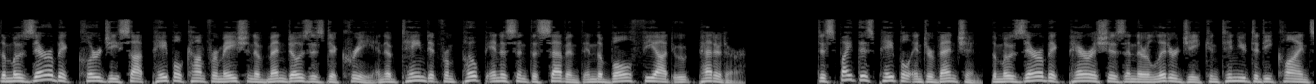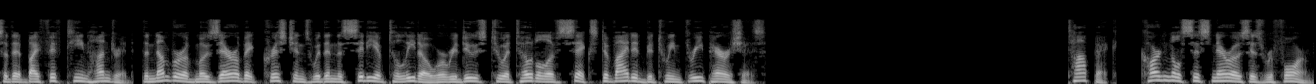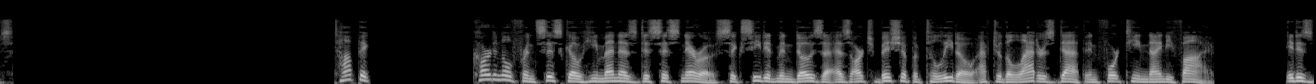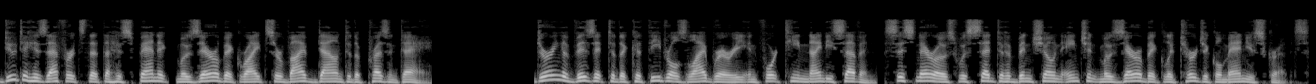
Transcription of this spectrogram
The Mozarabic clergy sought papal confirmation of Mendoza's decree and obtained it from Pope Innocent VII in the bull Fiat ut Petitur. Despite this papal intervention, the Mozarabic parishes and their liturgy continued to decline so that by 1500, the number of Mozarabic Christians within the city of Toledo were reduced to a total of six divided between three parishes. Cardinal Cisneros's reforms Cardinal Francisco Jiménez de Cisneros succeeded Mendoza as Archbishop of Toledo after the latter's death in 1495. It is due to his efforts that the Hispanic, Mozarabic rite survived down to the present day. During a visit to the cathedral's library in 1497, Cisneros was said to have been shown ancient Mozarabic liturgical manuscripts.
